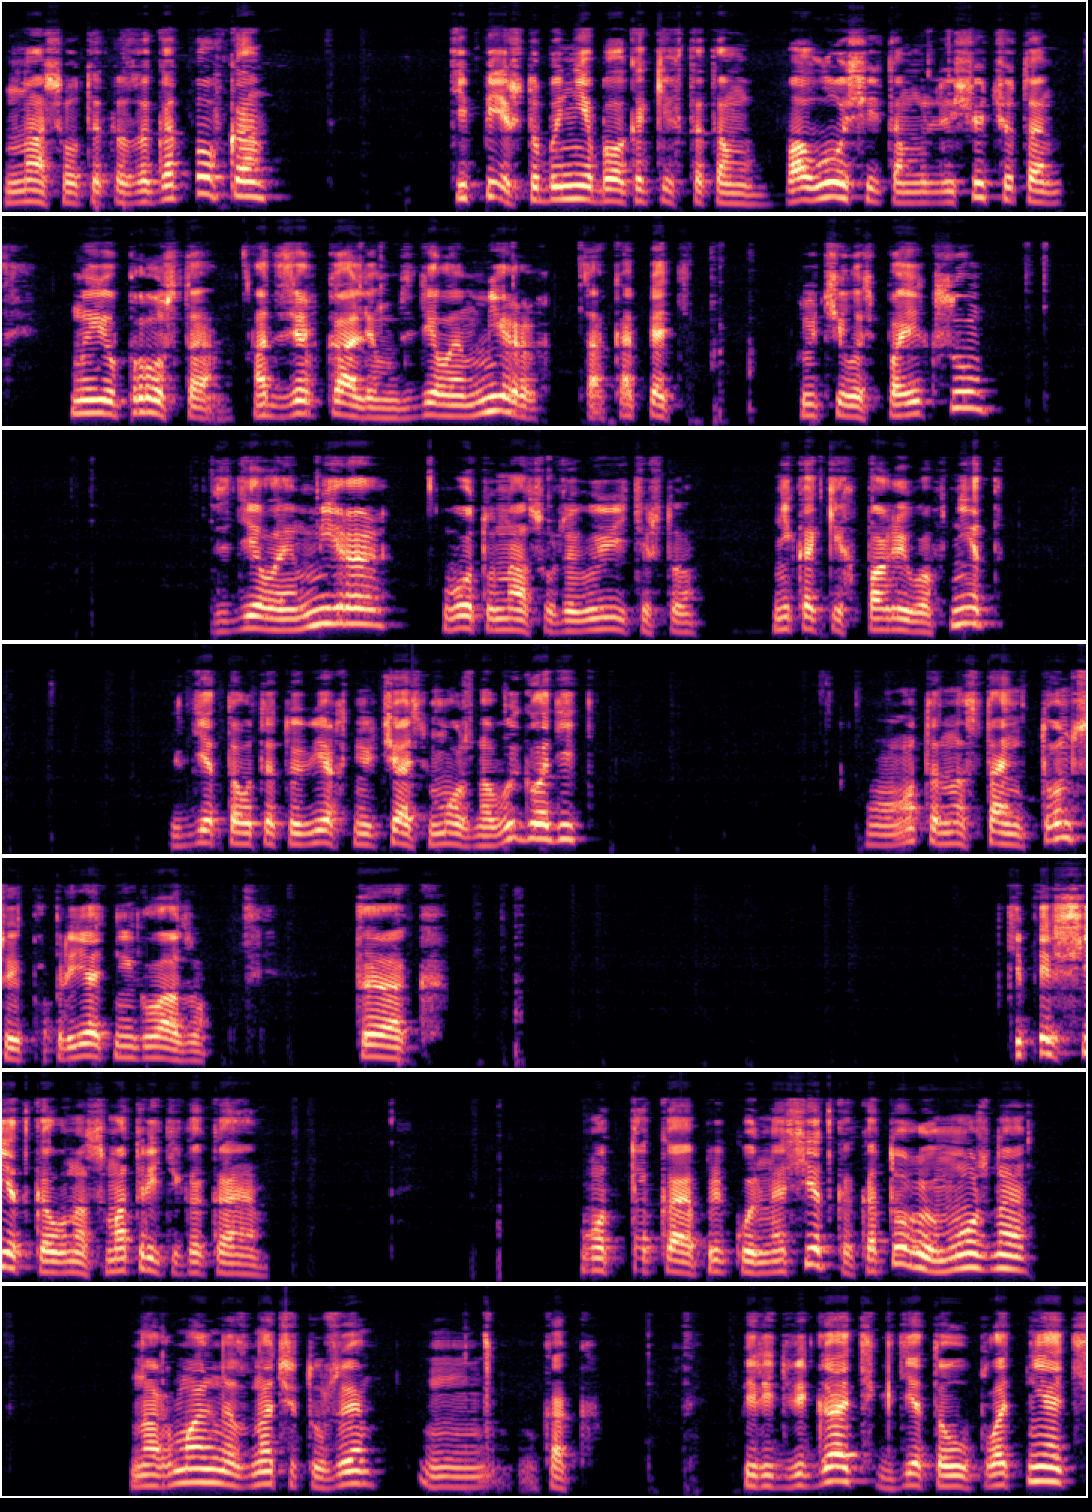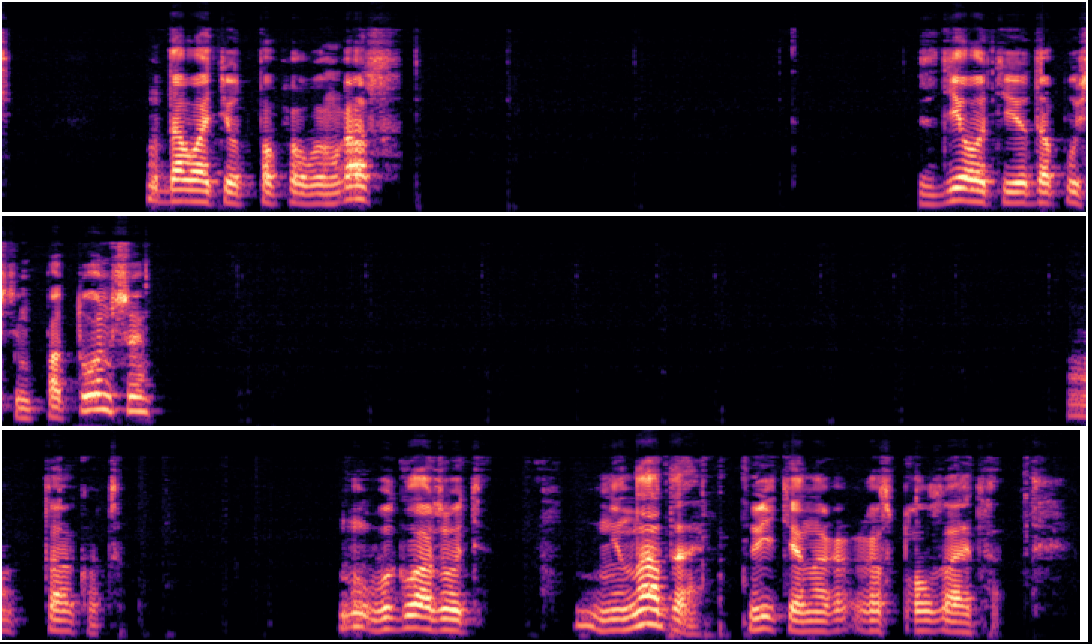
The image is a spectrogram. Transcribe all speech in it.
наша вот эта заготовка. Теперь, чтобы не было каких-то там волосей там или еще что-то, мы ее просто отзеркалим, сделаем mirror. Так, опять включилась по X. Сделаем mirror. Вот у нас уже вы видите, что никаких порывов нет. Где-то вот эту верхнюю часть можно выгладить. Вот она станет тоньше и поприятнее глазу. Так, Теперь сетка у нас, смотрите какая. Вот такая прикольная сетка, которую можно нормально, значит, уже как передвигать, где-то уплотнять. Ну, давайте вот попробуем раз. Сделать ее, допустим, потоньше. Вот так вот. Ну, выглаживать не надо. Видите, она расползается.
